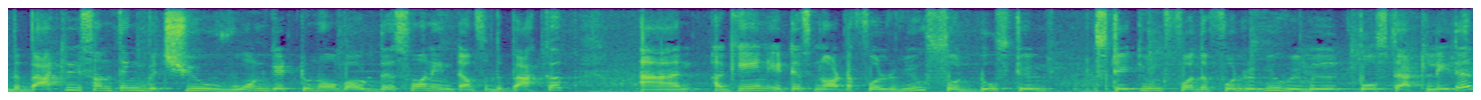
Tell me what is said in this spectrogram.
the battery is something which you won't get to know about this one in terms of the backup. And again it is not a full review so do stay, stay tuned for the full review. We will post that later.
